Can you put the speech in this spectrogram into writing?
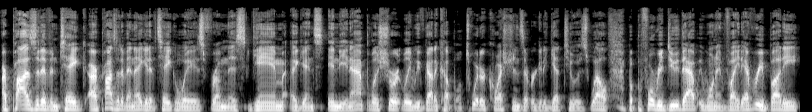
our positive and take our positive and negative takeaways from this game against Indianapolis shortly. We've got a couple Twitter questions that we're going to get to as well. But before we do that, we want to invite everybody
